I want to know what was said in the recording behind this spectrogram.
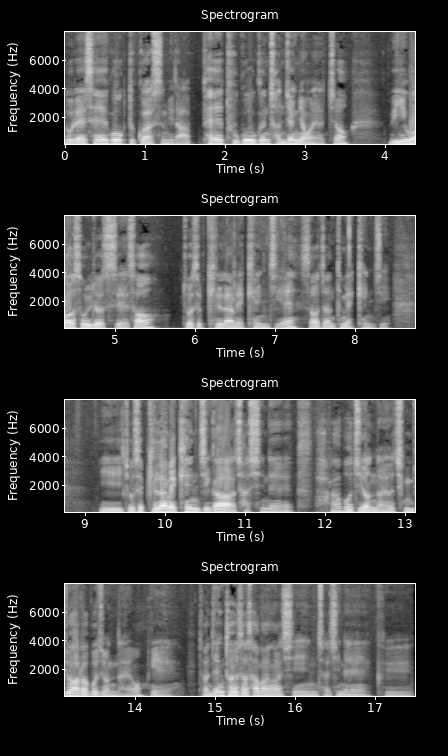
노래 세 곡 듣고 왔습니다. 앞에 두 곡은 전쟁 영화였죠. We Were Soldiers에서 조셉 킬나 맥켄지의 Sergeant 맥켄지. 이 조셉 킬나 맥켄지가 자신의 할아버지였나요? 증조 할아버지였나요? 예. 전쟁터에서 사망하신 자신의 그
